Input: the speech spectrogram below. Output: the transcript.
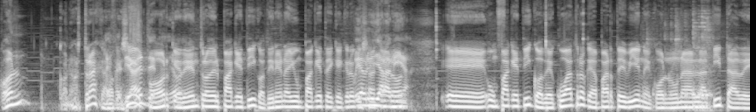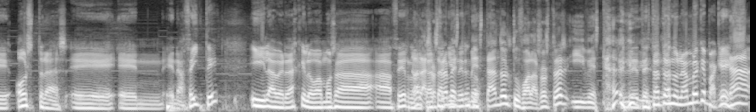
con. Con ostras, claro que sí, Efectivamente, porque tío. dentro del paquetico tienen ahí un paquete que creo Voy que sacaron, eh, un paquetico de cuatro que aparte viene con una latita de ostras eh, en, en aceite y la verdad es que lo vamos a, a hacer. No, la las cata ostras aquí me, está dando el tufo a las ostras y me está. te, te está entrando un hambre que pa' qué. Nah.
